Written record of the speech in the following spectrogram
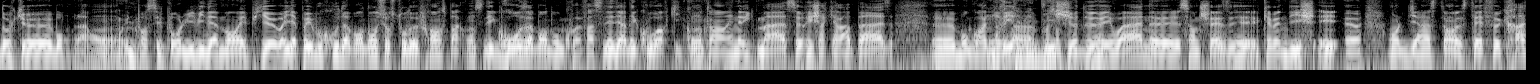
Donc euh, bon, là, on- une pensée pour lui évidemment. Et puis, il n'y a pas eu beaucoup d'abandons sur ce Tour de France. Par contre, c'est des gros abandons, quoi. Enfin, c'est-à-dire des coureurs qui comptent. Hein. Henrik Mas, Richard Carapaz, bon Guarnieri, hein, Cavendish, poisson pilote de ouais. Ewan, euh, Sanchez et Cavendish et euh, on le dit à l'instant, euh, Steph Kras.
